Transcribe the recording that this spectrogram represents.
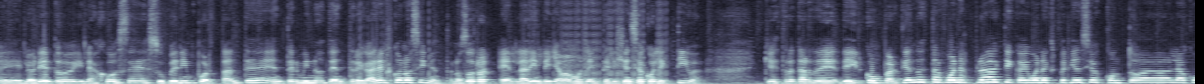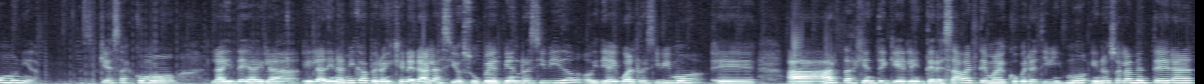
eh, Loreto y la José es súper importante en términos de entregar el conocimiento. Nosotros en la DIN le llamamos la inteligencia colectiva, que es tratar de, de ir compartiendo estas buenas prácticas y buenas experiencias con toda la comunidad. Así que esa es como la idea y la, y la dinámica, pero en general ha sido súper bien recibido. Hoy día igual recibimos eh, a harta gente que le interesaba el tema de cooperativismo y no solamente era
